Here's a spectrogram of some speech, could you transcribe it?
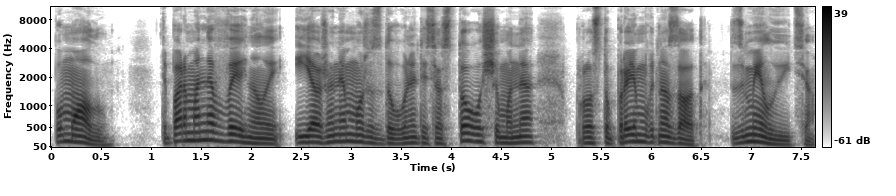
помалу. Тепер мене вигнали, і я вже не можу задовольнитися з того, що мене просто приймуть назад, змилуються.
